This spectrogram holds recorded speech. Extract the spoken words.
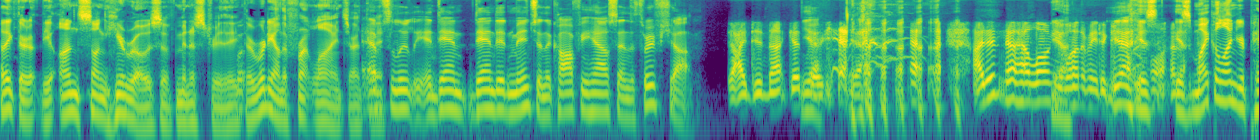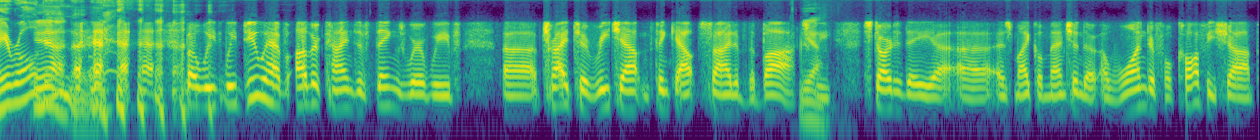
I think they're the unsung heroes of ministry. They, they're really on the front lines aren't they? absolutely. And Dan Dan did mention the coffee house and the thrift shop I did not get yeah. there yet. Yeah. I didn't know how long yeah. you wanted me to go. Yeah. Is, is Michael on your payroll? Yeah. but we we do have other kinds of things where we've uh, tried to reach out and think outside of the box. Yeah. We started a, uh, uh, as Michael mentioned, a, a wonderful coffee shop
